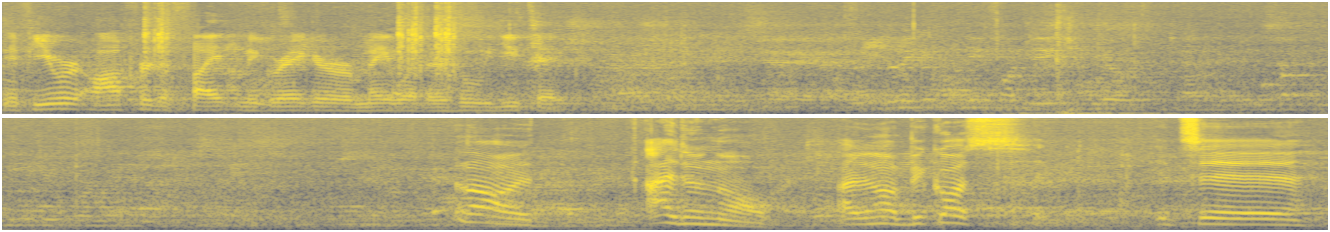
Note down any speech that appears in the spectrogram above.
If you were offered to fight McGregor or Mayweather, who would you take? No, I don't know. I don't know because it's a.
